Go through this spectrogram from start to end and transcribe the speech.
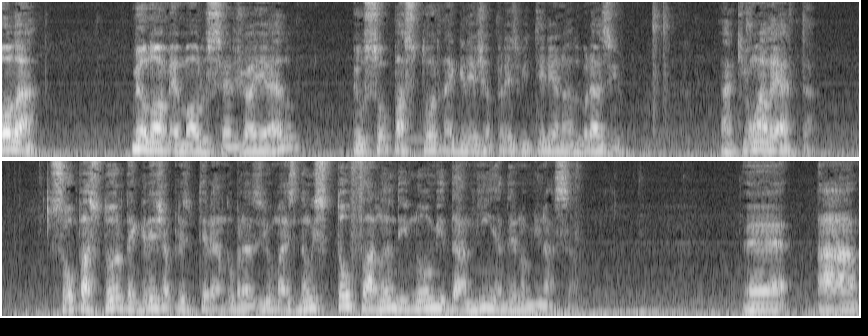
Olá, meu nome é Mauro Sérgio Aiello, eu sou pastor na Igreja Presbiteriana do Brasil. Aqui um alerta. Sou pastor da Igreja Presbiteriana do Brasil, mas não estou falando em nome da minha denominação. É, a,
